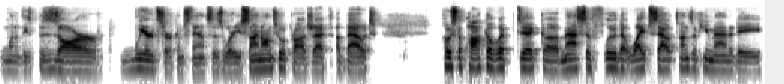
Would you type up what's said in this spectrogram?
one of these bizarre weird circumstances where you sign on to a project about post-apocalyptic uh, massive flu that wipes out tons of humanity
